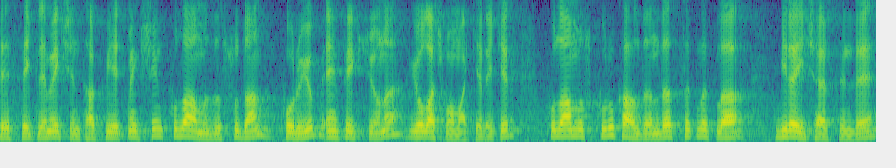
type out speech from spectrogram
desteklemek için, takviye etmek için kulağımızı sudan koruyup enfeksiyona yol açmamak gerekir. Kulağımız kuru kaldığında sıklıkla bir ay içerisinde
